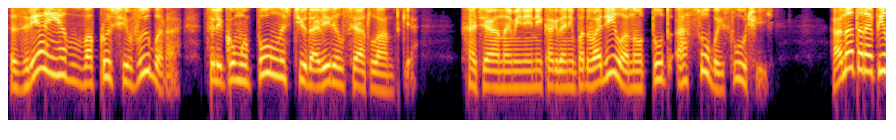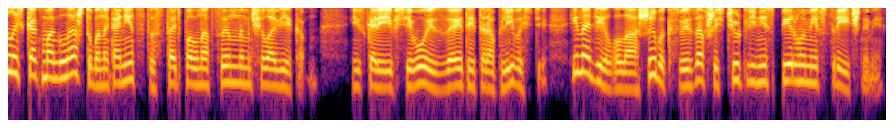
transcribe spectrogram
Зря я в вопросе выбора целиком и полностью доверился Атлантке. Хотя она меня никогда не подводила, но тут особый случай. Она торопилась как могла, чтобы наконец-то стать полноценным человеком, и, скорее всего, из-за этой торопливости и наделала ошибок, связавшись чуть ли не с первыми встречными.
